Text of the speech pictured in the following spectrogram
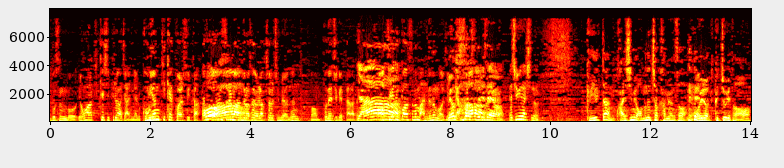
무슨 뭐 영화 티켓이 필요하지 않냐면 공연 티켓 구할 수 있다. 오, 건수를 아. 만들어서 연락처를 주면은 어, 보내주겠다라든가 야. 어떻게든 건수는 만드는 거죠. 역시 선수들이세요. 네, 주인아 씨는? 그 일단 관심이 없는 척 하면서 오히려 그쪽이 더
